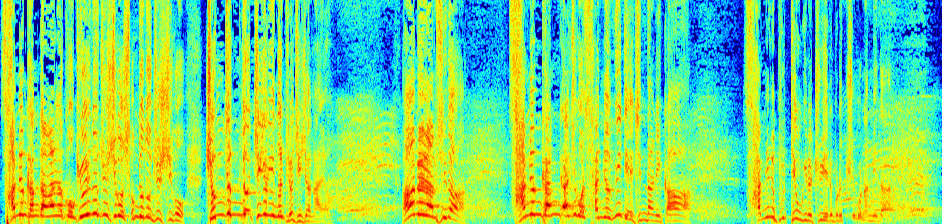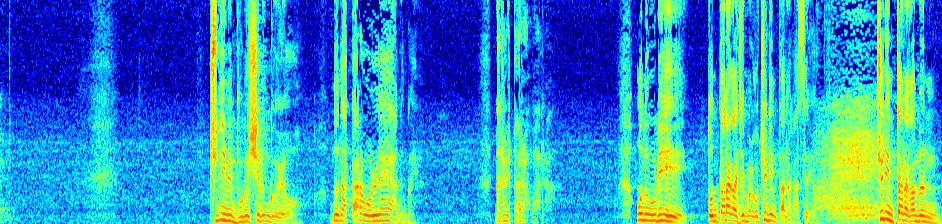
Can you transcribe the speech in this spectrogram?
사명 감당 안 하고 교회도 주시고 성도도 주시고 점점 더 지경이 넓혀지잖아요. 아멘 합시다. 사명감 가지고 살면 위대해진다니까. 사명을 불태우기를 주의 이름으로 축원합니다. 주님이 부르시는 거예요. 너 나 따라올래? 하는 거예요. 나를 따라와라. 오늘 우리 돈 따라가지 말고 주님 따라가세요. 주님 따라가면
